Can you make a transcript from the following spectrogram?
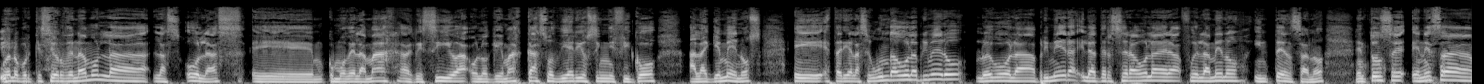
Bueno, porque si ordenamos las olas eh, como de la más agresiva o lo que más casos diarios significó a la que menos, eh, estaría la segunda ola primero, luego la primera y la tercera ola era fue la menos intensa, ¿no? Entonces, en esa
